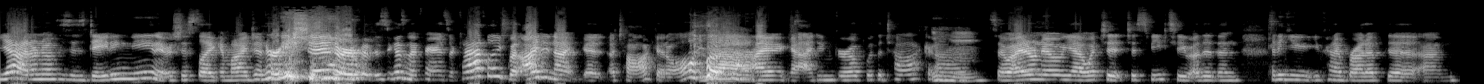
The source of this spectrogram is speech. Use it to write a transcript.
Yeah, I don't know if this is dating me and it was just like in my generation or if it was because my parents are Catholic, but I did not get a talk at all. Yeah. I yeah, I didn't grow up with a talk. Mhm. Um, so I don't know, yeah, what to, to speak to other than I think you, you kind of brought up the, um,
